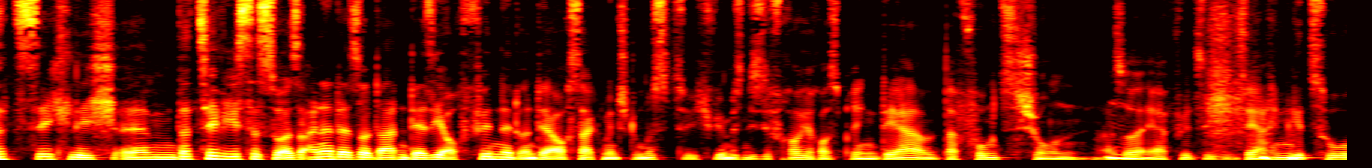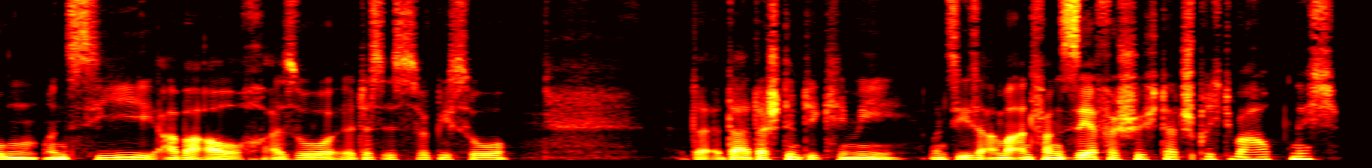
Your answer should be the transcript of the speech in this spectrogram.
Tatsächlich. Ähm, tatsächlich ist das so. Also einer der Soldaten, der sie auch findet und der auch sagt, Mensch, du musst, ich, wir müssen diese Frau hier rausbringen, der, da funkt's schon. Also mhm. er fühlt sich sehr hingezogen und sie aber auch. Also das ist wirklich so, da, da, da stimmt die Chemie. Und sie ist am Anfang sehr verschüchtert, spricht überhaupt nicht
